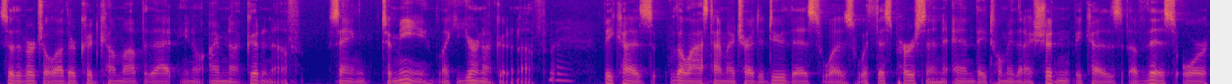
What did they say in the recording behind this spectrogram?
So the virtual other could come up that, you know, I'm not good enough, saying to me, like, you're not good enough. Right. Because the last time I tried to do this was with this person and they told me that I shouldn't because of this. Or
